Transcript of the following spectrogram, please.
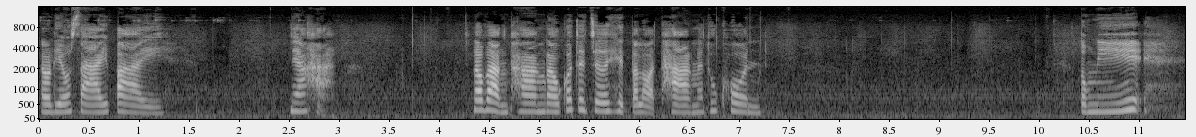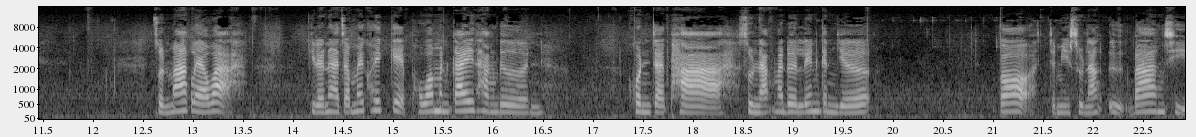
เราเลี้ยวซ้ายไป เนี่ยค่ะ ระหว่างทางเราก็จะเจอเห็ดตลอดทางนะทุกคน ตรงนี้ ส่วนมากแล้วอะกิรนาจะไม่ค่อยเก็บ เพราะว่ามันใกล้ทางเดิน คนจะพาสุนัขมาเดินเล่นกันเยอะ ก็จะมีสุนัขอึบ้างฉี่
